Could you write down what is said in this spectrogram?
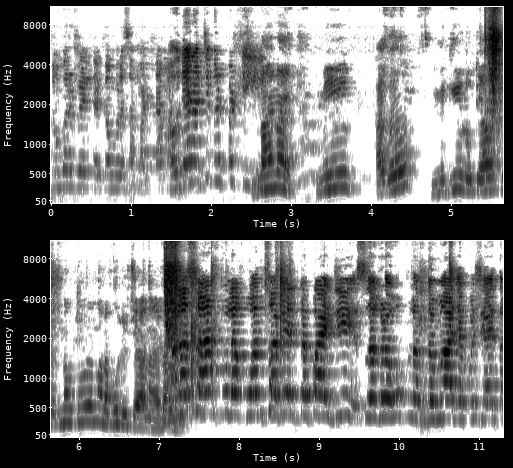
कमर बेल्ट आहे कमरेचा पट्टा. अहो, द्या ना चिकटपट्टी. नाही नाही. मी अगं मी गेलो ते औषध नव्हती होय मला बोलीची आणायला. मला सांग तुला कोणचा बेल्ट पाहिजे? सगळं उपलब्ध माझ्यापाशी आहे तर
